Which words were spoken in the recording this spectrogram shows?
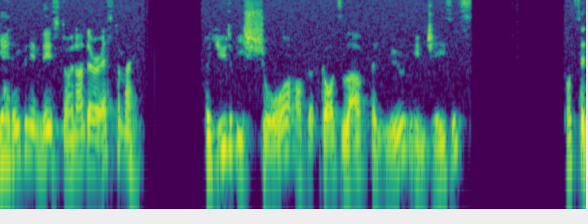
Yet, even in this, don't underestimate for you to be sure of the, God's love for you in Jesus? God says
